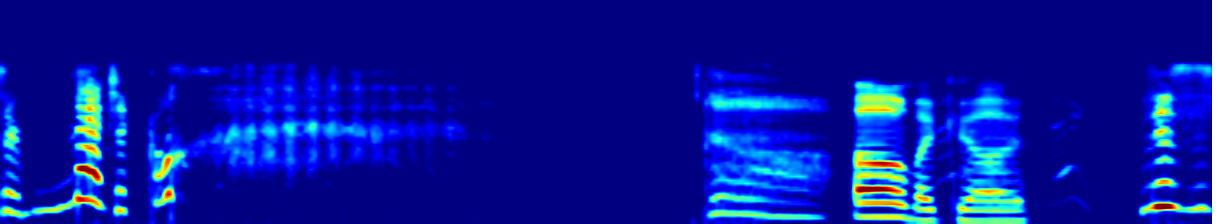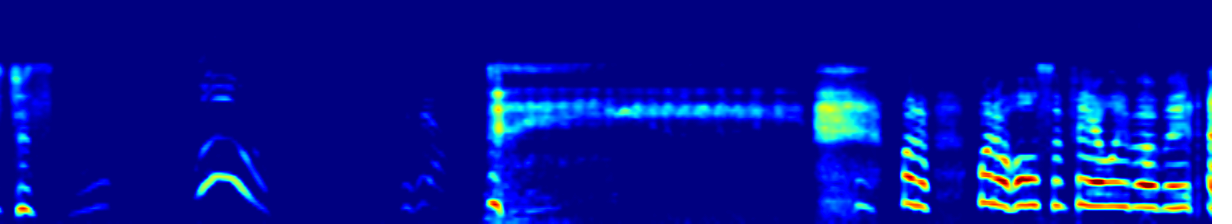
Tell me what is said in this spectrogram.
Are magical. oh my god. This is just what a what a wholesome family moment.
